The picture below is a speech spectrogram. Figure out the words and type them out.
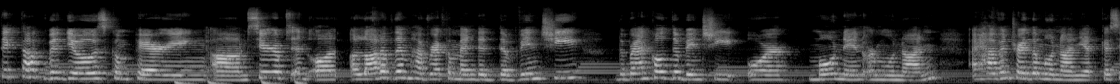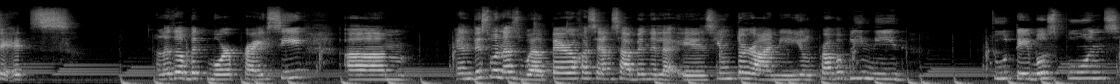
TikTok videos comparing um, syrups and all. A lot of them have recommended Da Vinci, the brand called Da Vinci or Monin or Monan. I haven't tried the Monan yet because it's a little bit more pricey. Um, and this one as well. Pero kasi ang sabi nila is yung Torani, you'll probably need 2 tablespoons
